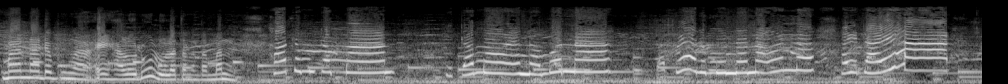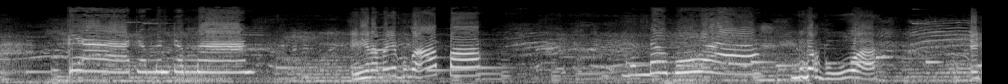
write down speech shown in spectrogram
Mana ada bunga? Eh, halo dulu lah teman-teman. Hai teman-teman. Kita mau enak bunga. Tapi ada bunga anak-anak. Ayo kita lihat. Ya, teman-teman. Ini namanya bunga apa? Benda buah. Bunga buah. Eh,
